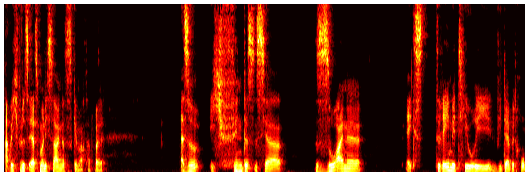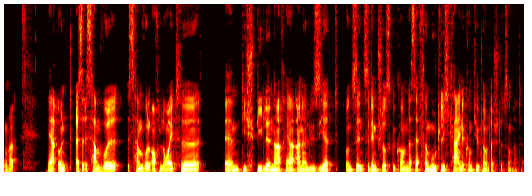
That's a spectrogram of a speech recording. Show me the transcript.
aber ich würde es erstmal nicht sagen, dass es gemacht hat, weil, also ich finde, das ist ja so eine extreme Theorie, wie der betrogen hat. Ja, und also es haben wohl, es haben wohl auch Leute ähm, die Spiele nachher analysiert und sind zu dem Schluss gekommen, dass er vermutlich keine Computerunterstützung hatte.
